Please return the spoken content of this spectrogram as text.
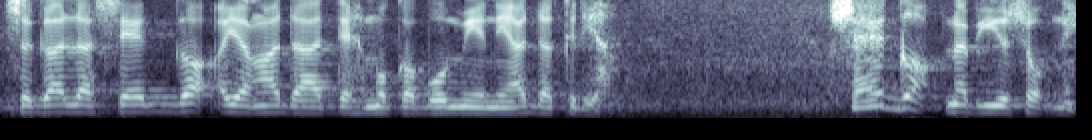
segala segak yang ada atas muka bumi ni ada ke dia. Segak Nabi Yusuf ni.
